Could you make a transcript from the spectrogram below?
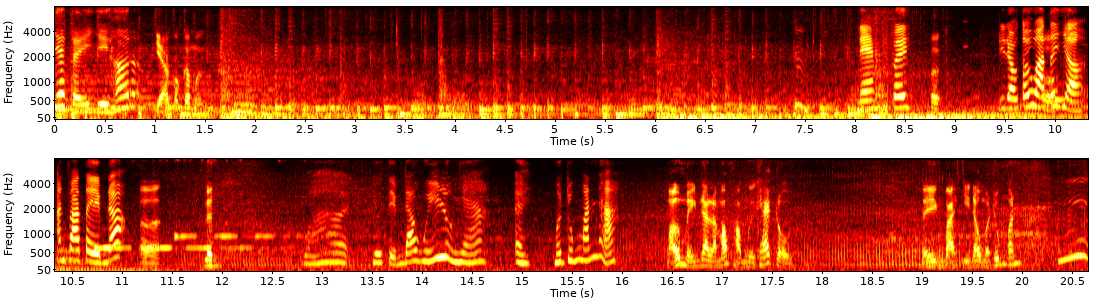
giá trị gì hết á. Dạ con cảm ơn. Nè Phi. Ờ. Đi đâu tối qua Ờ. tới giờ? Anh pha tìm đó. Ờ Wow Vô tiệm đá quý luôn nha. Ê mới trúng mánh hả? Mở miệng ra là móc họng người khác rồi. Tiền bạc gì đâu mà trúng bánh. Ừ.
